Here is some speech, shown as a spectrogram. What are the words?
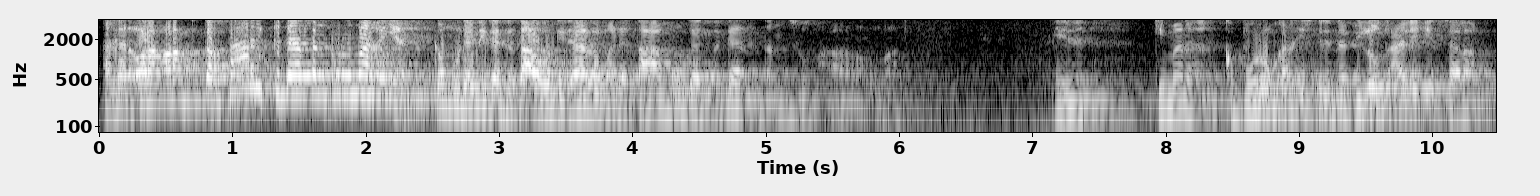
Agar orang-orang tertarik ke datang ke rumahnya. Kemudian dikasih tahu di dalam ada tamu ganteng-ganteng subhanallah. Ya gimana? Keburukan istri Nabi Lut alaihi salam.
